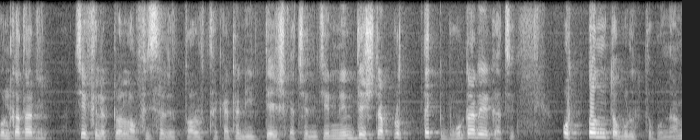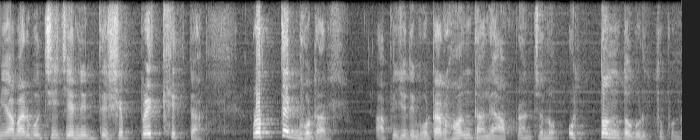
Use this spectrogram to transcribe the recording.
কলকাতার চিফ ইলেকট্রাল অফিসারের তরফ থেকে একটা নির্দেশ গেছেন যে নির্দেশটা প্রত্যেক ভোটারের কাছে অত্যন্ত গুরুত্বপূর্ণ। আমি আবার বলছি যে নির্দেশের প্রেক্ষিতটা প্রত্যেক ভোটার, আপনি যদি ভোটার হন তাহলে আপনার জন্য অত্যন্ত গুরুত্বপূর্ণ।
